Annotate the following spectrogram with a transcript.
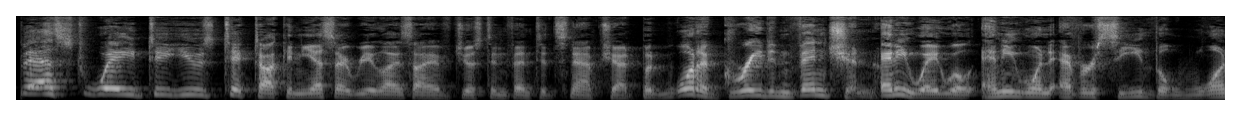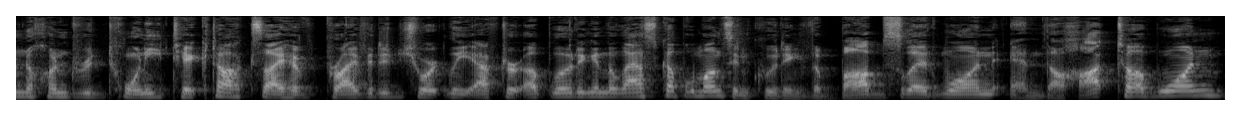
best way to use TikTok. And yes, I realize I have just invented Snapchat, but what a great invention! Anyway, will anyone ever see the 120 TikToks I have privated shortly after uploading in the last couple months? Including the bobsled one and the hot tub one.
